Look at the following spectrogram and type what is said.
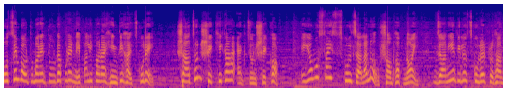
পশ্চিম বর্ধমানের দুর্গাপুরের নেপালিপাড়া হিন্দি হাই স্কুলে সাতজন শিক্ষিকা একজন শিক্ষক এই অবস্থায় স্কুল চালানো সম্ভব নয় জানিয়ে দিল স্কুলের প্রধান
